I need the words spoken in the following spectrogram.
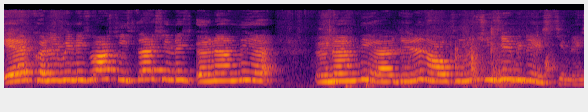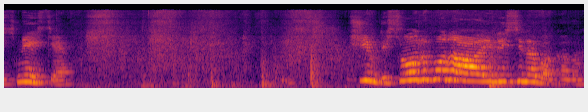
Eğer kaleminiz varsa isterseniz önemli önemli yerlerin altını çizebilirsiniz. Neyse. Şimdi Sauropod ailesine bakalım.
